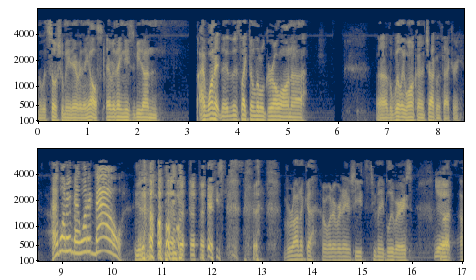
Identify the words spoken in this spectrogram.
with social media and everything else, everything needs to be done. I want it. It's like the little girl on, uh, uh, the Willy Wonka and Chocolate Factory. I want it. and I want it now. You know, Veronica or whatever her name. She eats too many blueberries. yeah. But, uh,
